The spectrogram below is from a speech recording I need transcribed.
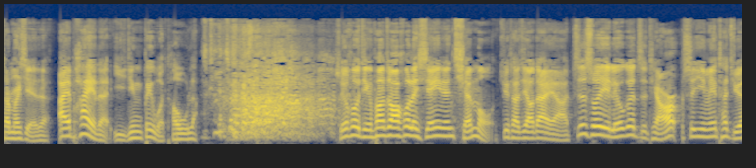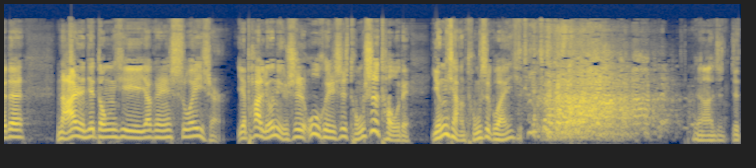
上面写着：“iPad 已经被我偷了。”随后，警方抓获了嫌疑人钱某。据他交代呀，之所以留个纸条，是因为他觉得拿人家东西要跟人说一声。也怕刘女士误会是同事偷的，影响同事关系。啊，这这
